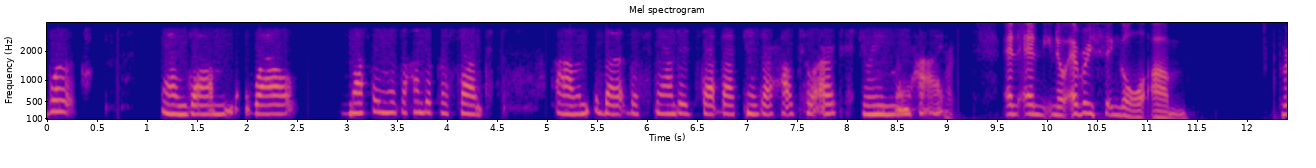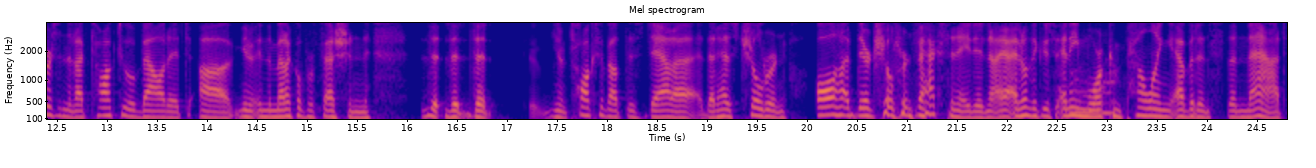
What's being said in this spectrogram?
work. And um, while nothing is 100%. Um, the the standards that vaccines are held to are extremely high. Right. And and you know every single um, person that I've talked to about it, uh, you know, in the medical profession, that that that you know talks about this data that has children all have their children vaccinated. And I, I don't think there's any more compelling evidence than that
